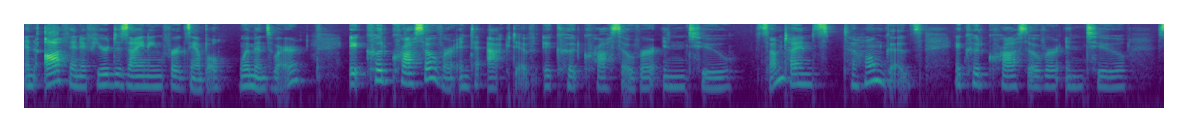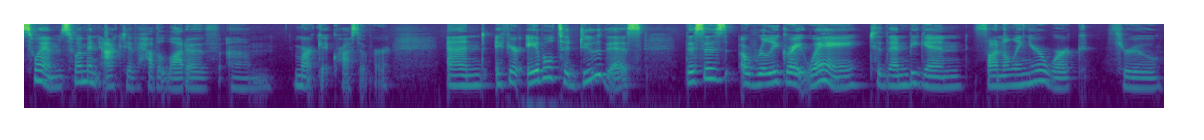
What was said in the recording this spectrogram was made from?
And often, if you're designing, for example, women's wear, it could cross over into active, it could cross over into sometimes to home goods, it could cross over into swim. Swim and active have a lot of um, market crossover. And if you're able to do this, this is a really great way to then begin funneling your work through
